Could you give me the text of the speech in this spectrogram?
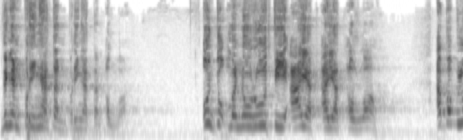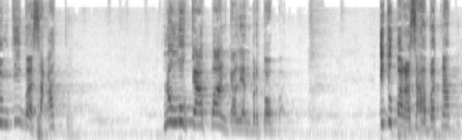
dengan peringatan-peringatan Allah untuk menuruti ayat-ayat Allah. Apa belum tiba saatnya? Nunggu kapan kalian bertobat? Itu para sahabat Nabi.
